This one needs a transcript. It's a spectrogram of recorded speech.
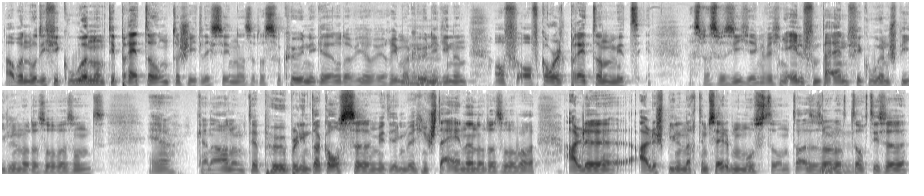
aber nur die Figuren und die Bretter unterschiedlich sind. Also, dass so Könige oder wie, wie auch immer mhm. Königinnen auf, auf Goldbrettern mit, was, was weiß ich, irgendwelchen Elfenbeinfiguren spielen oder sowas und ja, keine Ahnung, der Pöbel in der Gosse mit irgendwelchen Steinen oder so, aber alle, alle spielen nach demselben Muster und da ist mhm. halt auch diese,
